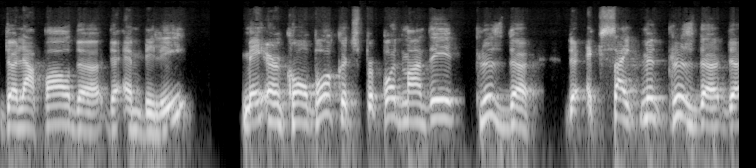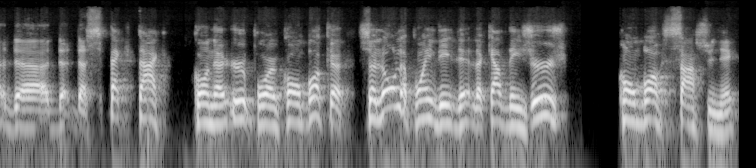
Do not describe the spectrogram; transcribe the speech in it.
de la part de, de Mbili, mais un combat que tu peux pas demander plus de, de excitement, plus de, de, de, de, de spectacle qu'on a eu pour un combat que, selon le point des, de, la carte des juges, combat sens unique.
